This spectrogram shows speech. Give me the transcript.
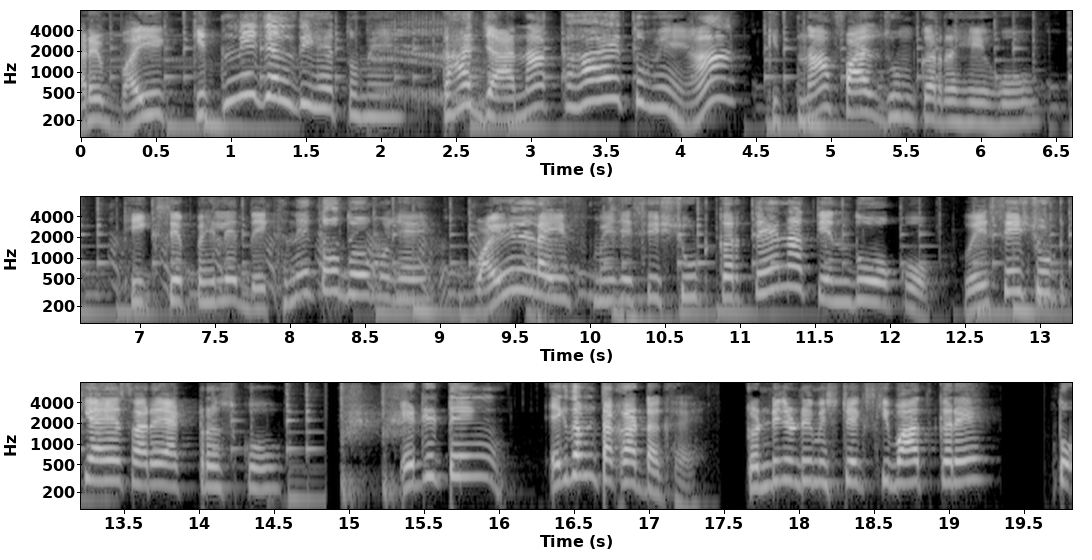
अरे भाई, कितनी जल्दी है तुम्हें? कहा जाना, कहा है तुम्हें हाँ? कितना फास्ट झूम कर रहे हो? ठीक से पहले देखने तो दो मुझे। वाइल्ड लाइफ में जैसे शूट करते हैं ना तेंदुओं को, वैसे शूट किया है सारे एक्ट्रेस को। एडिटिंग एकदम टकाटक है। कंटिन्यूटी मिस्टेक्स की बात करें तो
